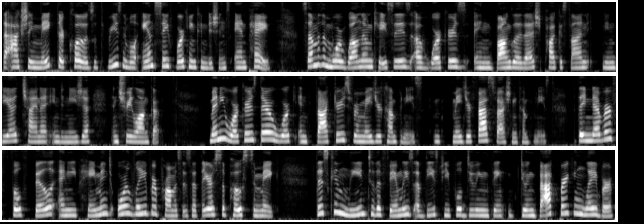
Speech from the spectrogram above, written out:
that actually make their clothes with reasonable and safe working conditions and pay. Some of the more well known cases of workers in Bangladesh, Pakistan, India, China, Indonesia, and Sri Lanka. Many workers there work in factories for major companies, major fast fashion companies, but they never fulfill any payment or labor promises that they are supposed to make. This can lead to the families of these people doing thing, doing backbreaking labor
